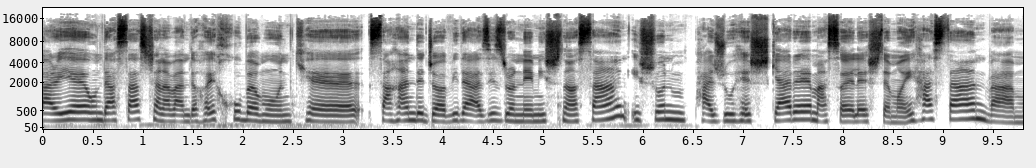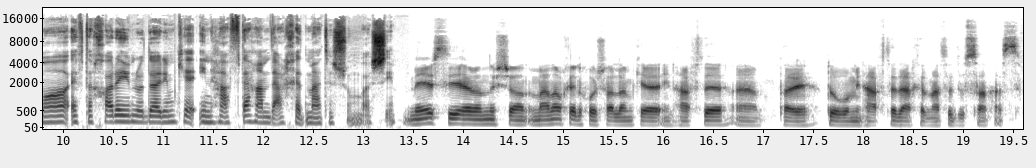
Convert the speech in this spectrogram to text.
برای اون دسته از شنونده های خوبمون که سهند جاوید عزیز رو نمی‌شناسن ایشون پژوهشگر مسائل اجتماعی هستن و ما افتخار این رو داریم که این هفته هم در خدمتشون باشیم. مرسی هرانوشان منم خیلی خوشحالم که این هفته برای دومین هفته در خدمت دوستان هستیم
